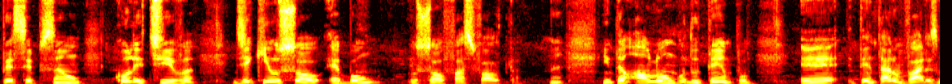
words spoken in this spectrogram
percepção coletiva de que o sol é bom, o sol faz falta. Né? Então, ao longo do tempo, é, tentaram várias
